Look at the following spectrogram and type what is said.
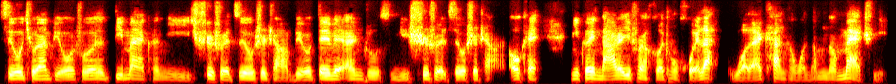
自由球员，比如说 D Mac，你试水自由市场；比如 David Andrews，你试水自由市场。OK，你可以拿着一份合同回来，我来看看我能不能 match 你。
